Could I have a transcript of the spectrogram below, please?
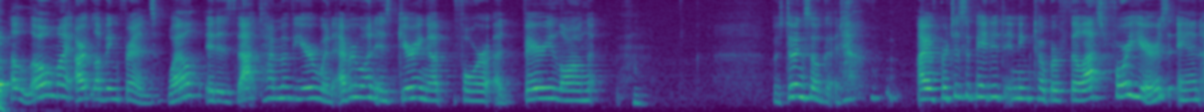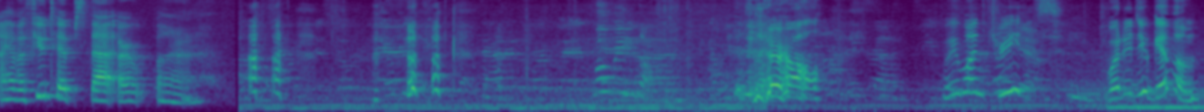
Hello, my art-loving friends. Well, it is that time of year when everyone is gearing up for a very long was doing so good. I have participated in Inktober for the last four years and I have a few tips that are... Uh... They're all... We want treats. What did you give them?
